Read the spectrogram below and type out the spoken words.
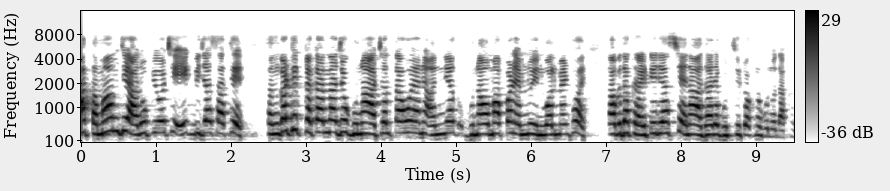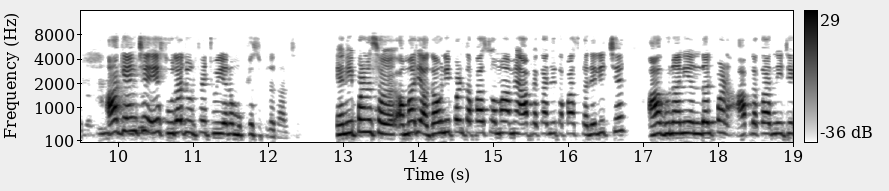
આ તમામ જે આરોપીઓ છે, એકબીજા સાથે સંગઠિત પ્રકારના જો ગુના આચરતા હોય અને અન્ય ગુનાઓમાં પણ એમનું ઇન્વોલ્વમેન્ટ હોય, તો આ બધા ક્રાઇટેરિયા છે, એના આધારે ગુજસી ટોકનો ગુનો દાખલ આ ગેંગ છે, એ સુરજ ઉર્ફે ચુઈ એનો મુખ્ય સૂત્રધાર છે. એની પણ અમારી અગાઉની પણ તપાસોમાં અમે આ પ્રકારની તપાસ કરેલી જ છે. આ ગુનાની અંદર પણ આ પ્રકારની જે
